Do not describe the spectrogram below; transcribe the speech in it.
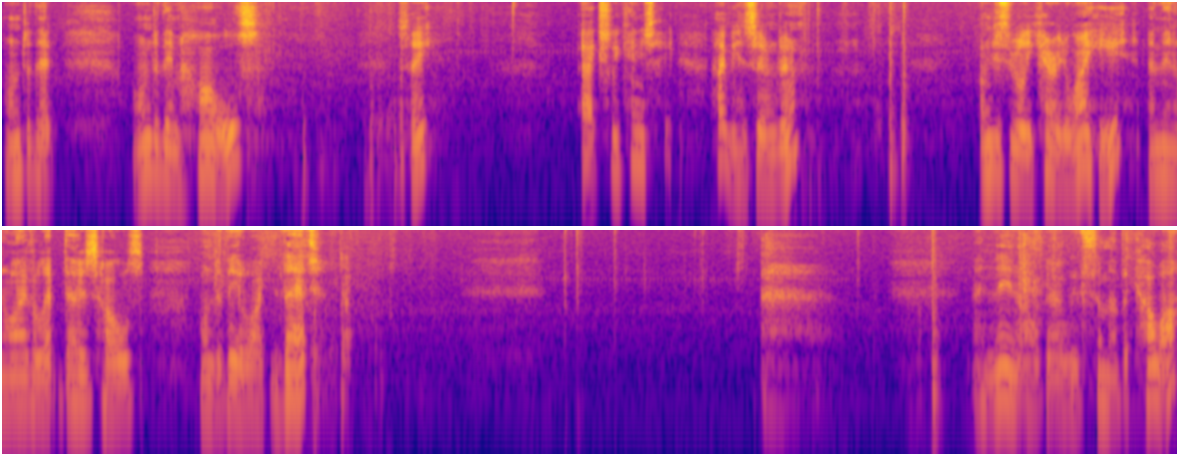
onto that, onto them holes, see? Actually, can you see? Hope you can see what I'm doing. I'm just really carried away here and then I'll overlap those holes onto there like that and then I'll go with some other colour.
